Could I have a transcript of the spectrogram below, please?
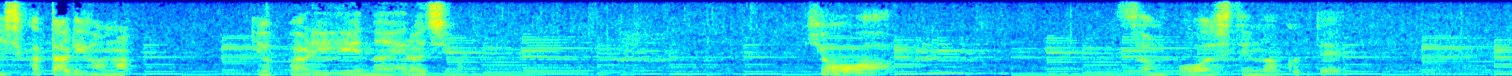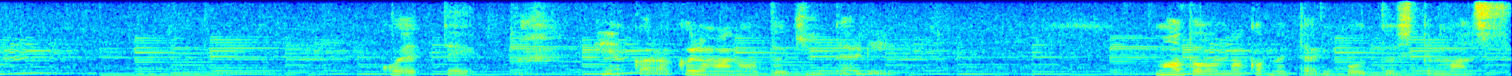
西方里穂のやっぱり言えないラジオ。今日は散歩はしてなくてこうやって部屋から車の音聞いたり窓を眺めたりぼーっとしてます。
